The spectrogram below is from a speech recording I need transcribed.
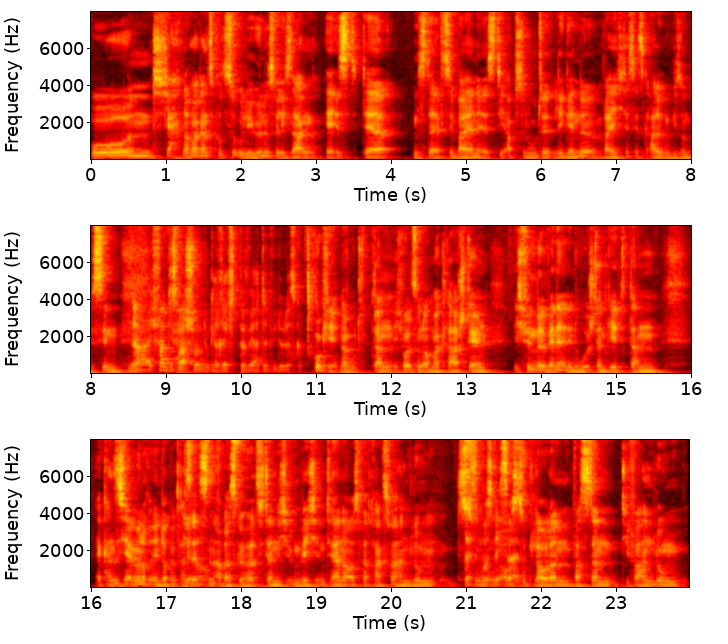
Und ja, nochmal ganz kurz zu Uli Hoeneß will ich sagen, er ist der Mr. FC Bayern, er ist die absolute Legende, weil ich das jetzt gerade irgendwie so ein bisschen... Na, ich fand, das war schon gerecht bewertet, wie du das gemacht hast. Okay, na gut, dann, ich wollte es nur nochmal klarstellen. Ich finde, wenn er in den Ruhestand geht, dann er kann sich ja immer noch in den Doppelpass genau. setzen, aber es gehört sich dann nicht irgendwelche interne aus Vertragsverhandlungen das zu, muss nicht auszuplaudern, sein. was dann die Verhandlungen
